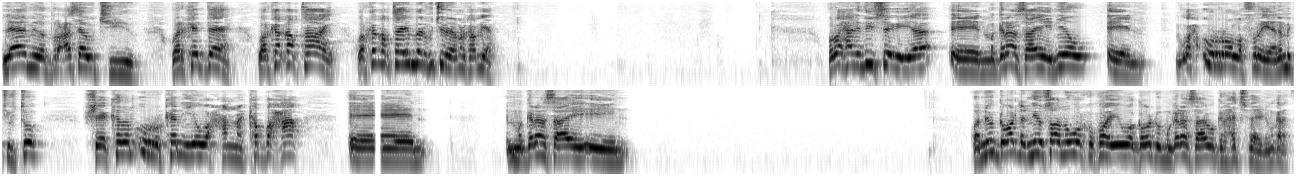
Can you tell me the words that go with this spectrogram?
laamida burcasaa u jiiyo war ka daa war ka qabtaay war ka qabtaay in baan ku jiraan markaa miya war waxaan idiin sheegayaa ururoo la ma jirto. Sheekadan ururkan iyo waxana ka baxa ma garanaysaay waa nin gabadha niyo saan warka ku hayo waa gabadha ma garanaysaay waa garxajis baa yidhi ma garat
